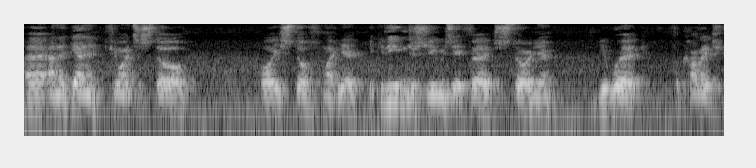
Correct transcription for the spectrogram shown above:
Uh, and again, if you want to store all your stuff, like you, you can even just use it for just storing your your work for college.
